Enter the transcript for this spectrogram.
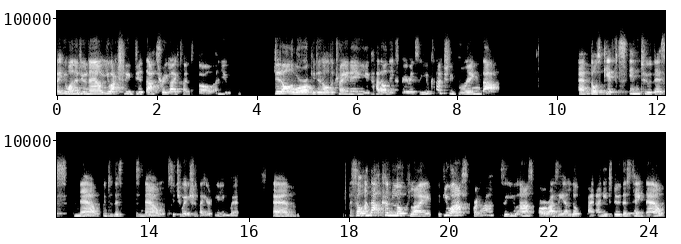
that you want to do now, you actually did that three lifetimes ago and you did all the work, you did all the training, you had all the experience. So you can actually bring that and um, those gifts into this now, into this now situation that you're dealing with. Um, so, and that can look like if you ask for that, so you ask for Raziel, look, I, I need to do this thing now.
